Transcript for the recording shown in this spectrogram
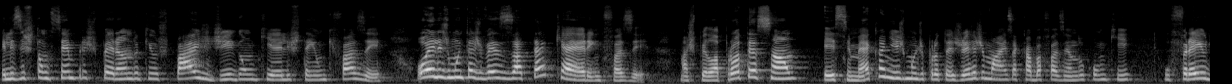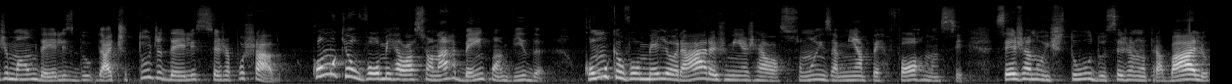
Eles estão sempre esperando que os pais digam o que eles tenham que fazer. Ou eles muitas vezes até querem fazer, mas pela proteção, esse mecanismo de proteger demais acaba fazendo com que o freio de mão deles, do, da atitude deles, seja puxado. Como que eu vou me relacionar bem com a vida? Como que eu vou melhorar as minhas relações, a minha performance, seja no estudo, seja no trabalho,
